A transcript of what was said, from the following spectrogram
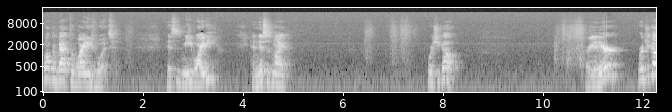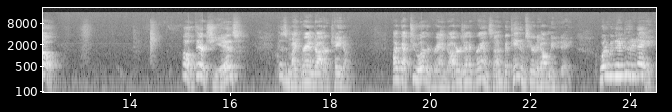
Welcome back to Whitey's Woods. This is me, Whitey, and this is my... Where'd she go? Are you here? Where'd you go? Oh, there she is. This is my granddaughter, Tatum. I've got two other granddaughters and a grandson, but Tatum's here to help me today. What are we going to do today?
